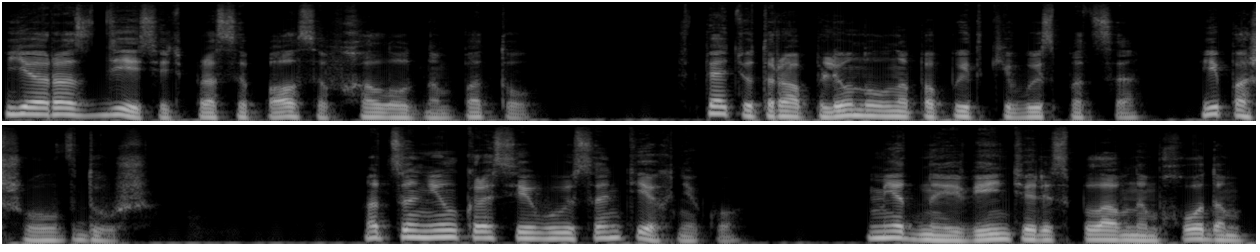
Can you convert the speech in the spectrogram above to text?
я раз десять просыпался в холодном поту пять утра плюнул на попытки выспаться и пошел в душ. Оценил красивую сантехнику. Медные вентили с плавным ходом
